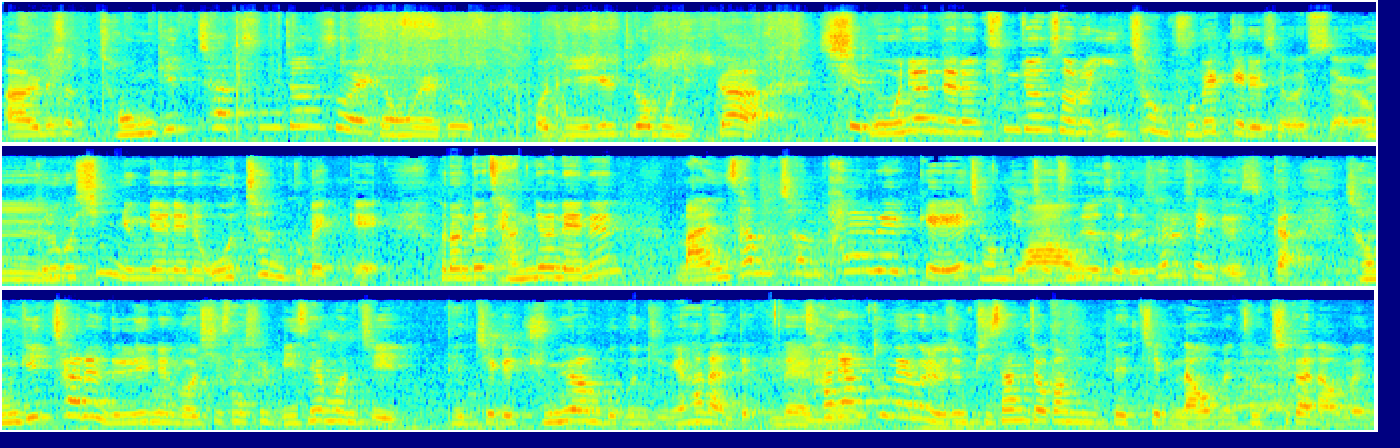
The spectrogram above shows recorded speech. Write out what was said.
아 그래서 전기차 충전소의 경우에도 어제 얘기를 들어보니까 15년 되는 충전소를 2,900개를 세웠어요. 음. 그리고 16년에는 5,900개. 그런데 작년에는 13,800개의 전기차 와우. 충전소를 새로 생겼으니까 전기차를 늘리는 것이 사실 미세먼지 대책의 중요한 부분 중에 하나인데 네네. 차량 통행을 요즘 비상저감 대책 나오면 조치가 나오면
